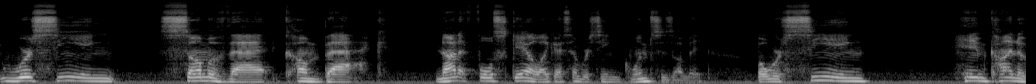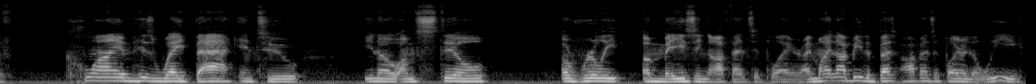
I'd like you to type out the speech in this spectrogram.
we're seeing some of that come back. Not at full scale, like I said, we're seeing glimpses of it, but we're seeing him kind of climb his way back into, you know, I'm still a really amazing offensive player. I might not be the best offensive player in the league,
